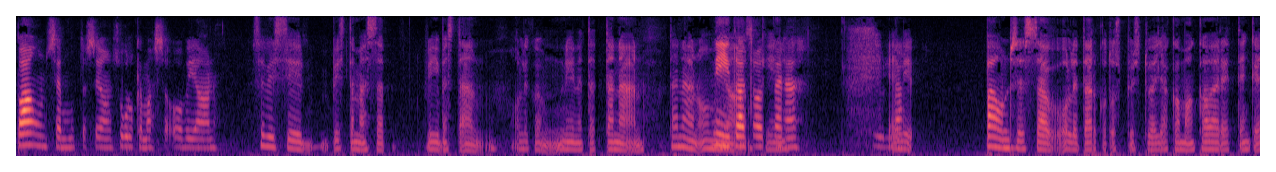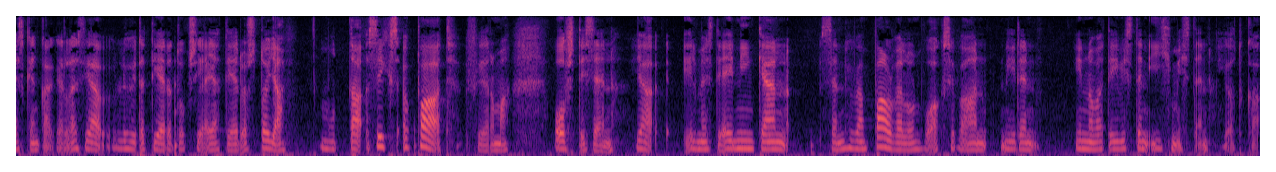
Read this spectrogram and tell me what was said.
Pounce, mutta se on sulkemassa oviaan se vissiin pistämässä viimeistään, oliko niin, että tänään, tänään on Niin, taisi olla tänään. Kyllä. Eli Poundsessa oli tarkoitus pystyä jakamaan kavereiden kesken kaikenlaisia lyhyitä tiedotuksia ja tiedostoja, mutta Six Apart-firma osti sen, ja ilmeisesti ei niinkään sen hyvän palvelun vuoksi, vaan niiden innovatiivisten ihmisten, jotka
